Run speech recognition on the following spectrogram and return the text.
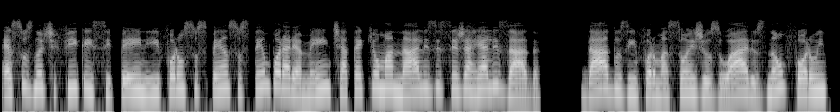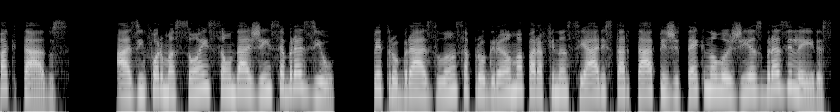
ESUS notifica e CPNI foram suspensos temporariamente até que uma análise seja realizada. Dados e informações de usuários não foram impactados. As informações são da Agência Brasil. Petrobras lança programa para financiar startups de tecnologias brasileiras.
